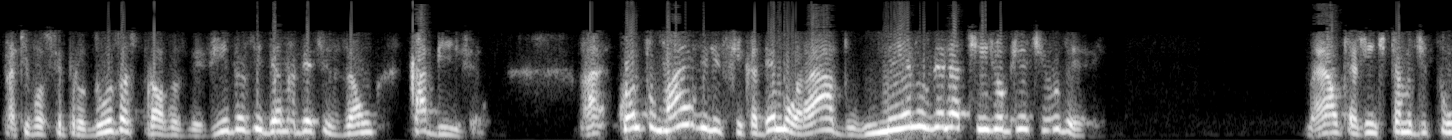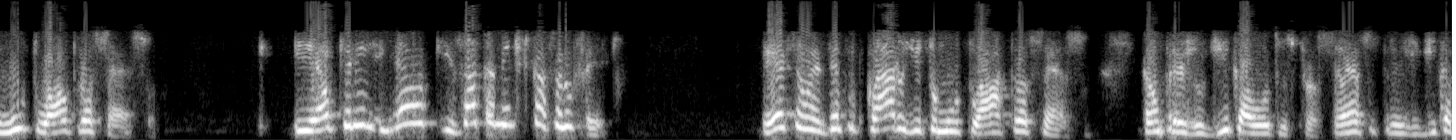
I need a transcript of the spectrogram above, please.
para que você produza as provas devidas e dê uma decisão cabível. Ah, quanto mais ele fica demorado, menos ele atinge o objetivo dele. É o que a gente chama de tumultuar o processo. E é o que ele, é exatamente o que está sendo feito. Esse é um exemplo claro de tumultuar o processo. Então prejudica outros processos, prejudica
